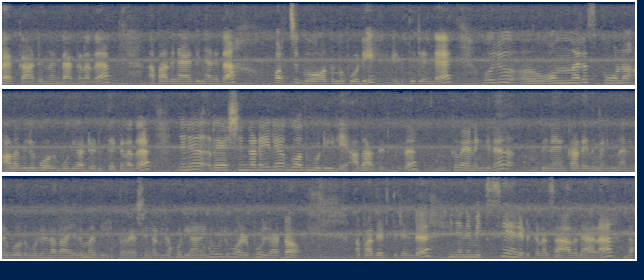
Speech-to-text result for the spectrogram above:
പാക്കാണ് ഇന്ന് ഉണ്ടാക്കുന്നത് അപ്പോൾ അതിനായിട്ട് ഞാനിതാ കുറച്ച് ഗോതമ്പ് പൊടി എടുത്തിട്ടുണ്ട്. ഒരു ഒന്നര സ്പൂണ് അളവിൽ ഗോതമ്പ് പൊടിയായിട്ട് എടുത്തേക്കണത്. ഞാൻ റേഷൻ കടയിലെ ഗോതമ്പ് പൊടിയില്ലേ അതാട്ട് എടുത്തത്. നമുക്ക് വേണമെങ്കിൽ പിന്നെ കടയിൽ നിന്ന് മേടിക്കുന്ന നല്ല ഗോതമ്പ് പൊടി ഉണ്ട് അതായാലും മതി. ഇപ്പോൾ റേഷൻ കടയിലെ പൊടിയാണെങ്കിലും ഒരു കുഴപ്പമില്ല കേട്ടോ. അപ്പോൾ അതെടുത്തിട്ടുണ്ട്. ഇനി ഞാൻ മിക്സ് ചെയ്യാൻ എടുക്കുന്ന സാധനമാണ് ഇതാ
